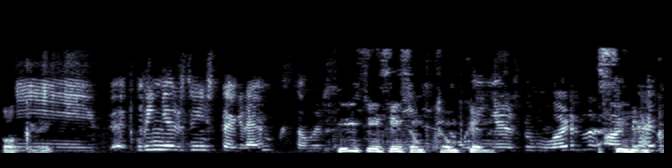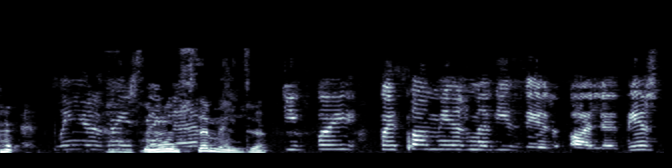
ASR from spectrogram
Ok. E eh, linhas do Instagram, que são as Sim, sim, sim, são, são linhas do Word, Sim, ok? ok. Um Instagram. testamento. E foi, foi só mesmo a dizer: olha, desde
